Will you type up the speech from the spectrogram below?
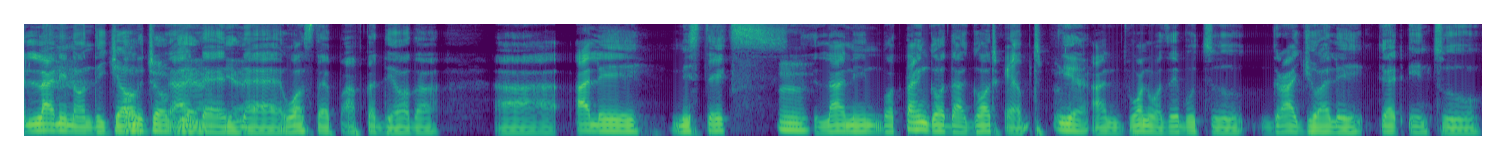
learning on the job, On the job, and yeah, then Uh, one step after the other. Uh, early mistakes, Mm. learning, but thank God that God helped yeah and one was able to gradually get into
